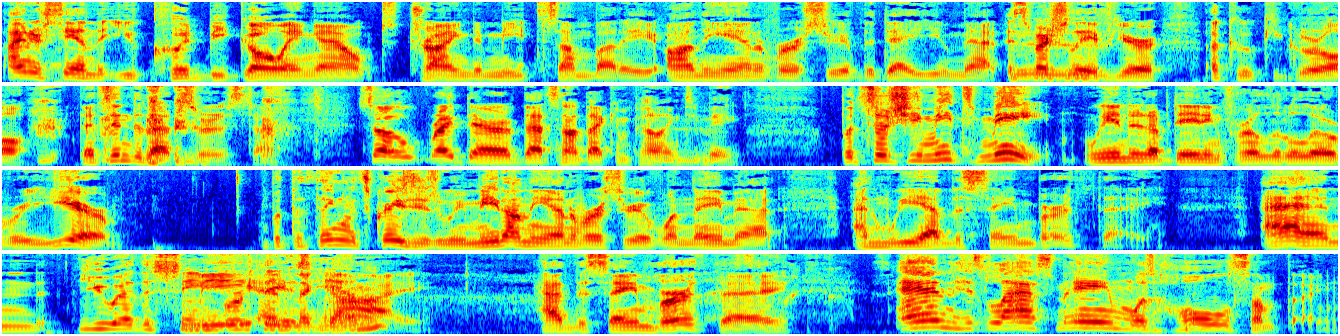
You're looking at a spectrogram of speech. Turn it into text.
I understand that you could be going out trying to meet somebody on the anniversary of the day you met, especially if you're a kooky girl that's into that sort of stuff. So, right there, that's not that compelling to me. But so she meets me. We ended up dating for a little over a year. But the thing that's crazy is we meet on the anniversary of when they met, and we had the same birthday. And You had the same me birthday and as the him? guy had the same birthday, oh and his last name was Hole something.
